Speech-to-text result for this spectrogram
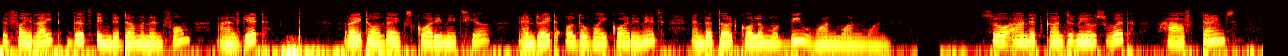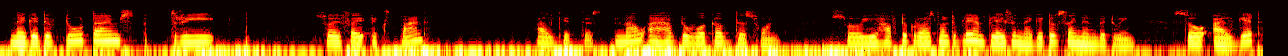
if I write this in determinant form, I'll get write all the x coordinates here and write all the y coordinates and the third column would be 1 1 1. So and it continues with half times negative 2 times 3 so if I expand I'll get this now I have to work out this one so you have to cross multiply and place a negative sign in between. So I'll get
